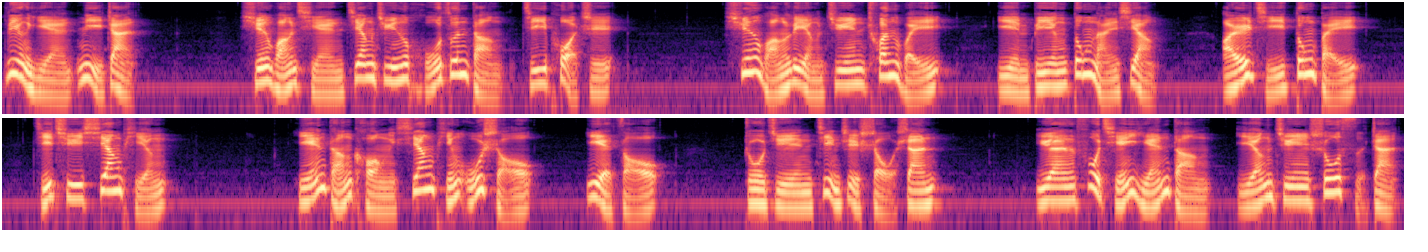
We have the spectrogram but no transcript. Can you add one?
令演逆战。宣王遣将军胡遵等击破之。宣王令军穿围。引兵东南向，而及东北，急趋襄平。严等恐襄平无守，夜走。诸军进至首山，远赴前严等迎军殊死战，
